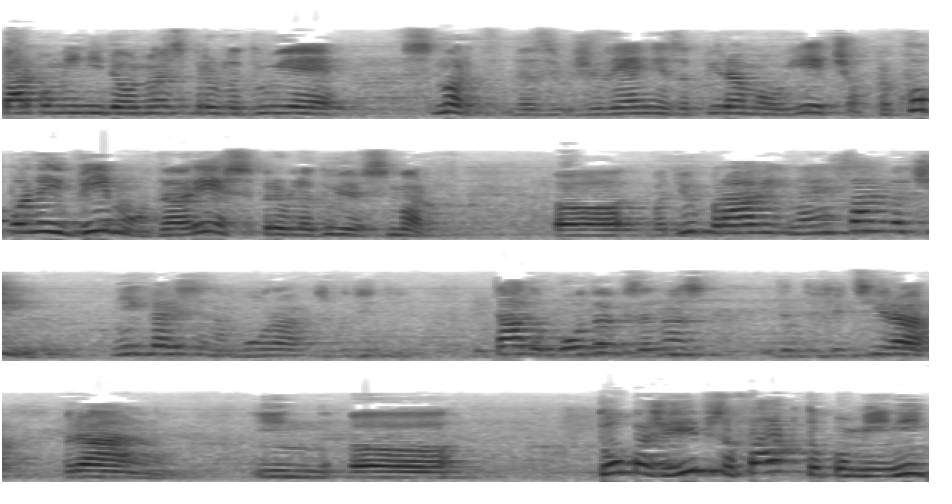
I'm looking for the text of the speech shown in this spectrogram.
kar pomeni, da v nas prevladuje smrt, da življenje zapiramo v ječo. Kako pa naj vemo, da res prevladuje smrt? Uh, Badiu pravi, na en sam način, nekaj se nam mora zgoditi. In ta dogodek za nas identificira realno. In uh, to pa že ipso facto pomeni,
